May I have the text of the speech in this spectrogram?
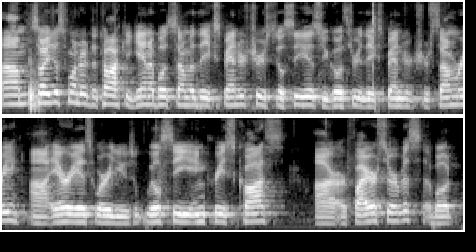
Um, so I just wanted to talk again about some of the expenditures you'll see as you go through the expenditure summary. Uh, areas where you will see increased costs are our fire service, about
